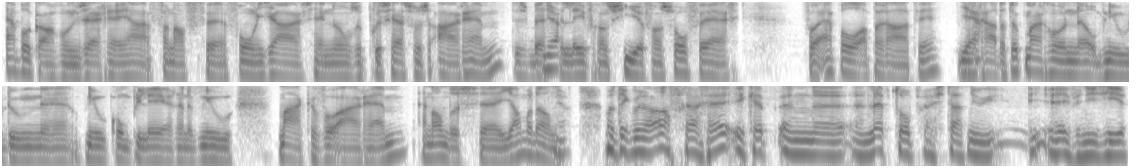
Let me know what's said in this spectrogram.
Apple kan gewoon zeggen, ja, vanaf eh, volgend jaar zijn onze processors ARM. Dus best Ja. de leverancier van software voor Apple-apparaten. Jij gaat het ook maar gewoon eh, opnieuw doen, eh, opnieuw compileren en opnieuw maken voor ARM. En anders jammer dan. Ja. Wat ik me nou afvraag, hè, ik heb een, een laptop, hij staat nu even niet hier.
